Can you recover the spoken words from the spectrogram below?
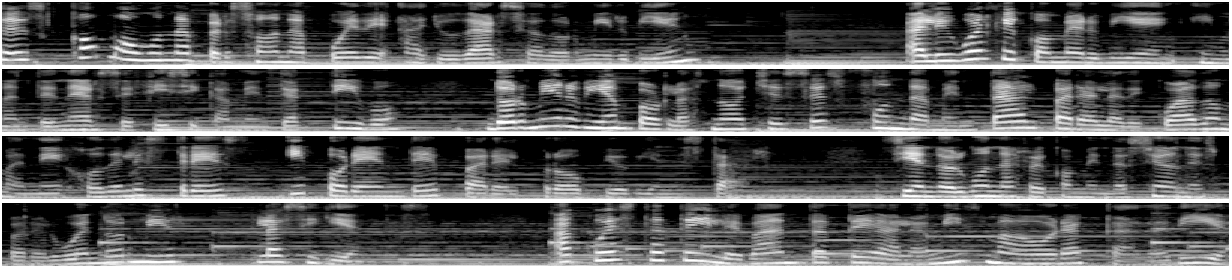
Entonces, ¿cómo una persona puede ayudarse a dormir bien? Al igual que comer bien y mantenerse físicamente activo, dormir bien por las noches es fundamental para el adecuado manejo del estrés y por ende para el propio bienestar, siendo algunas recomendaciones para el buen dormir las siguientes. Acuéstate y levántate a la misma hora cada día.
